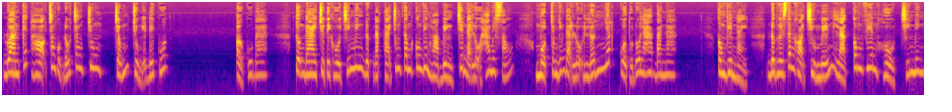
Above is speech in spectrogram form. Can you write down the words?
đoàn kết họ trong cuộc đấu tranh chung chống chủ nghĩa đế quốc. Ở Cuba, tượng đài Chủ tịch Hồ Chí Minh được đặt tại trung tâm công viên Hòa Bình trên đại lộ 26, một trong những đại lộ lớn nhất của thủ đô La Habana. Công viên này được người dân gọi chiều mến là công viên Hồ Chí Minh.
